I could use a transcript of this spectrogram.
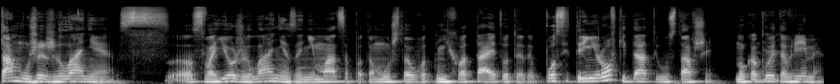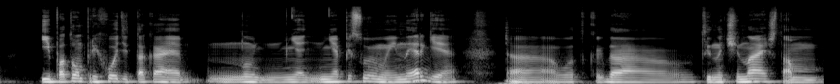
Там уже желание, свое желание заниматься, потому что вот не хватает вот это. После тренировки, да, ты уставший, но какое-то время. И потом приходит такая, ну, не- неописуемая энергия, э, вот когда ты начинаешь там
